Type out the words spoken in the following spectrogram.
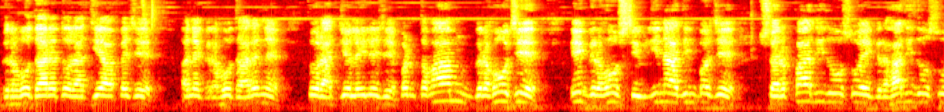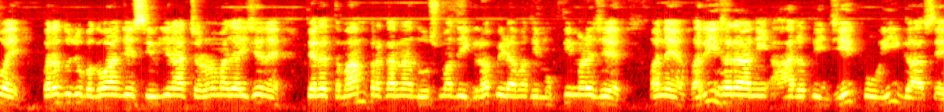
ગ્રહો ધારે તો રાજ્ય આપે છે અને ગ્રહો ધારે ને તો રાજ્ય લઈ લે છે પણ તમામ ગ્રહો છે, એ ગ્રહો શિવજીના આધીન પર છે. સર્પાદી દોષ હોય, ગ્રહાદી દોષ હોય, પરંતુ જો ભગવાન જે શિવજીના ચરણમાં જાય છે ને, ત્યારે તમામ પ્રકારના દોષમાંથી ગ્રહ પીડામાંથી મુક્તિ મળે છે અને હરિહરાની આરતી જે કોઈ ગાશે,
